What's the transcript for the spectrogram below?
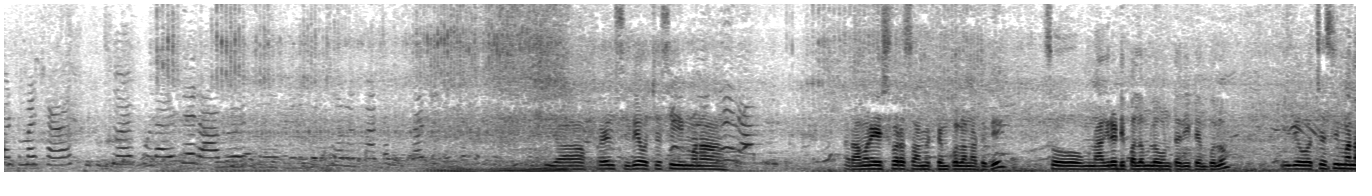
సో ఇప్పుడైతే యా ఫ్రెండ్స్ ఇదే వచ్చేసి మన రామణేశ్వర స్వామి టెంపుల్ అన్నట్టు ఇది. సో నాగిరెడ్డి పల్లెంలో ఉంటుంది ఈ టెంపుల్. ఇది వచ్చేసి మన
